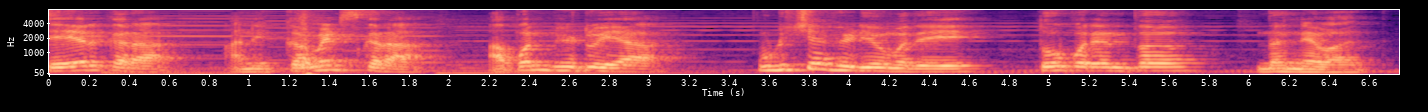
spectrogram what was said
शेअर करा आणि कमेंट्स करा. आपण भेटूया पुढच्या व्हिडिओमध्ये तोपर्यंत धन्यवाद.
